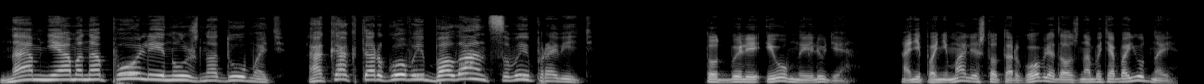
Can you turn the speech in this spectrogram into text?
Нам не о монополии нужно думать, а как торговый баланс выправить. Тут были и умные люди. Они понимали, что торговля должна быть обоюдной,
